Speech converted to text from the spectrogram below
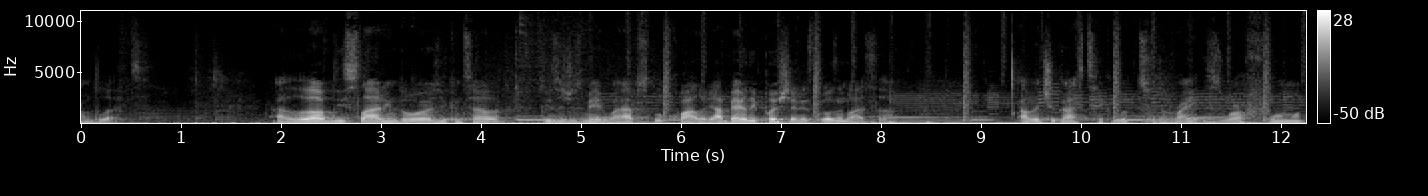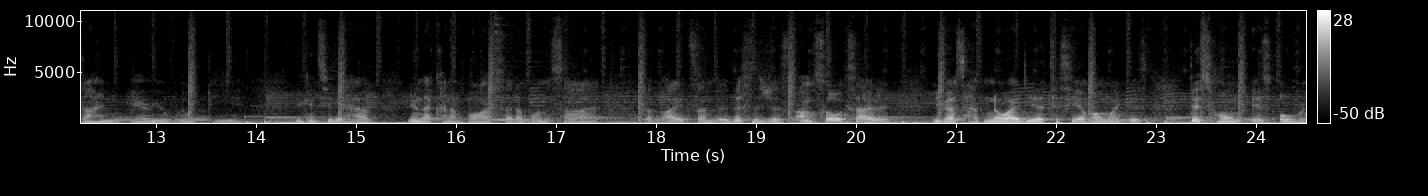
on the left. I love these sliding doors. You can tell these are just made with absolute quality. I barely push it, it's closing by itself. I'll let you guys take a look to the right. This is where our formal dining area will be. You can see they have, you know, that kind of bar set up on the side, the lights under. This is just, I'm so excited. You guys have no idea to see a home like this. This home is over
